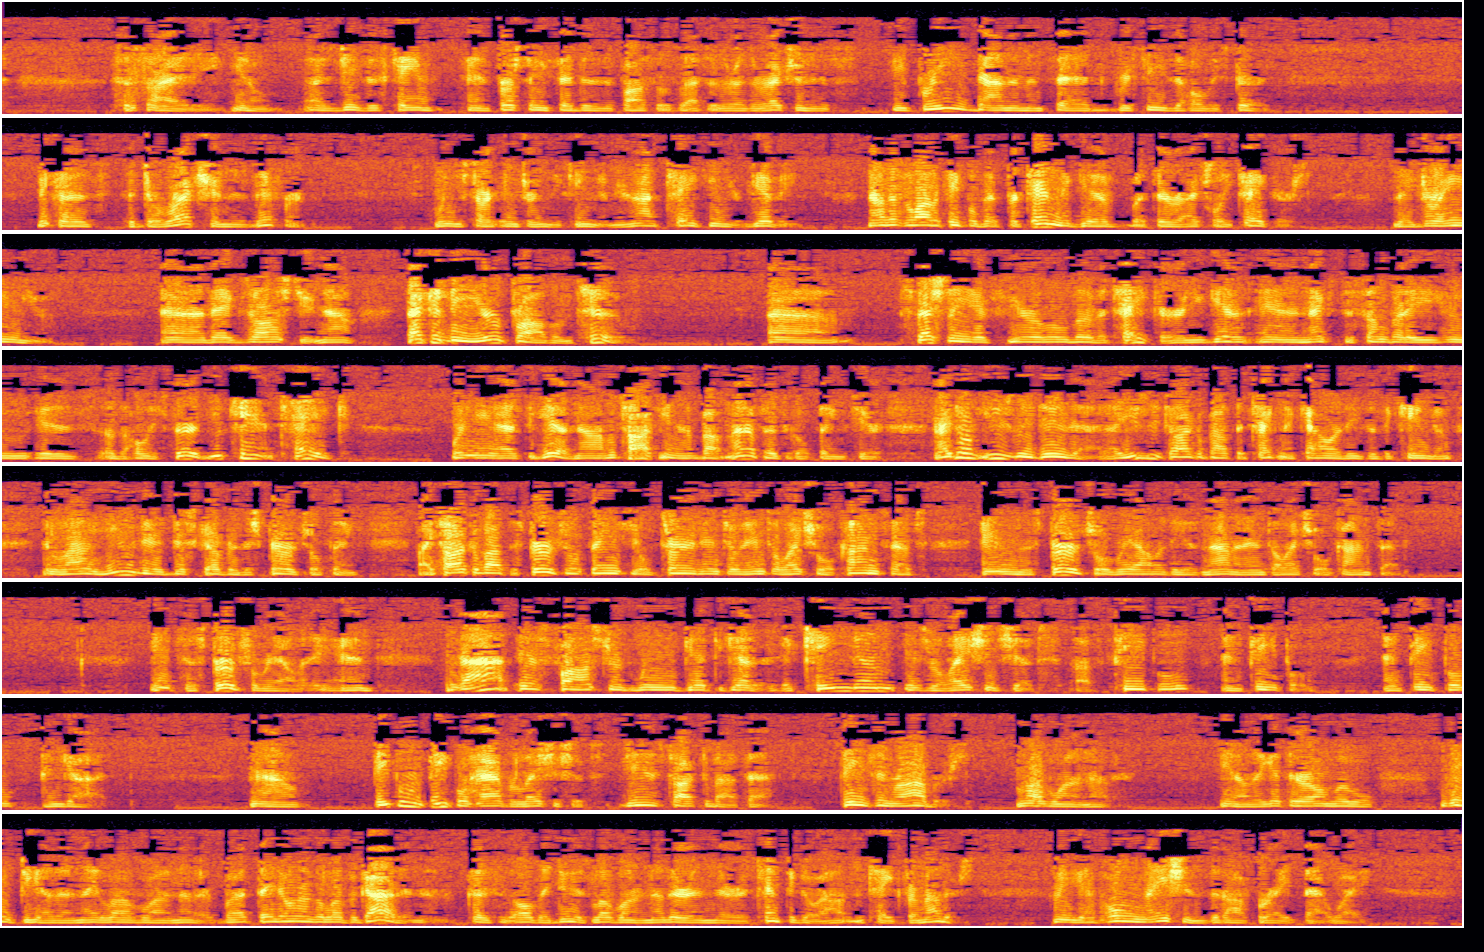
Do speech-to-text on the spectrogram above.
society. You know, as Jesus came and first thing he said to the apostles after the resurrection is he breathed on them and said, "Receive the Holy Spirit," because the direction is different when you start entering the kingdom. You're not taking, you're giving. Now, there's a lot of people that pretend to give, but they're actually takers. They drain you. Uh, they exhaust you. Now, that could be your problem too. Uh, especially if you're a little bit of a taker and you get in next to somebody who is of the Holy Spirit, you can't take what he has to give. Now, I'm talking about metaphysical things here. And I don't usually do that. I usually talk about the technicalities of the kingdom and allow you to discover the spiritual things. If I talk about the spiritual things, you'll turn it into intellectual concepts, and the spiritual reality is not an intellectual concept. It's a spiritual reality. And that is fostered when you get together. The kingdom is relationships of people and people and people and God. Now, people and people have relationships. Jesus talked about that. Thieves and robbers love one another. You know, they get their own little group together and they love one another, but they don't have the love of God in them because all they do is love one another in their attempt to go out and take from others. I mean, you have whole nations that operate that way.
